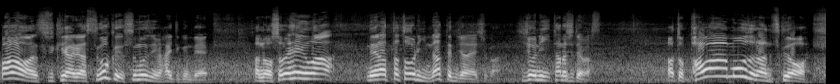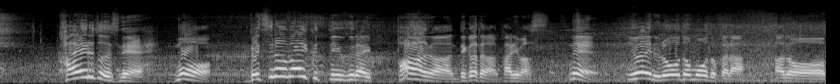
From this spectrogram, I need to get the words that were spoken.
パワーの吹き上げはすごくスムーズに入っていくんであのその辺は狙った通りになってるんじゃないでしょうか。非常に楽しいと思います。あとパワーモードなんですけど変えるとですねもう別のバイクっていうぐらいパワーが出方が変わります。ねいわゆるロードモードからあの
